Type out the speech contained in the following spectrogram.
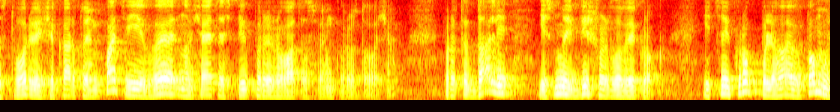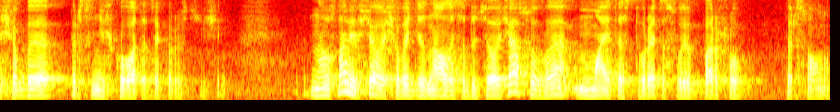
створюючи карту емпатії, ви навчаєтесь співпереживати своїм користувачам. Проте далі існує більш важливий крок. І цей крок полягає в тому, щоб персоніфікувати цих користувачів. На основі всього, що ви дізналися до цього часу, ви маєте створити свою першу персону.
